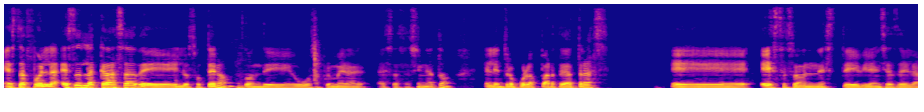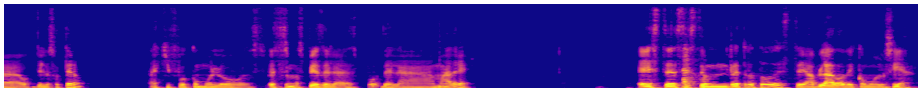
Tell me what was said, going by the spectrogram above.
Esta fue la, esta es la casa de los Otero, donde hubo su primer asesinato. Él entró por la parte de atrás. Eh, estas son este, evidencias de, la, de los Otero. Aquí fue como los. Estos son los pies de la, de la madre. Este es este, un retrato este, hablado de cómo lucía.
